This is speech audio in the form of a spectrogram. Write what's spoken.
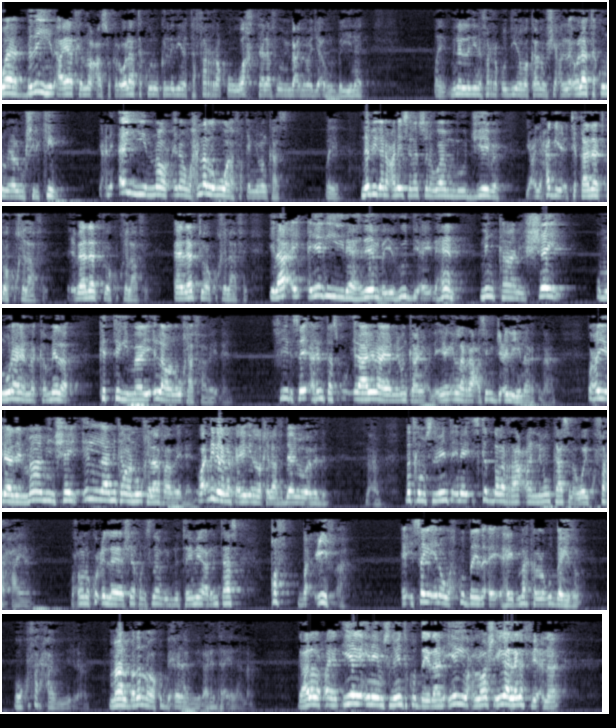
waa badan yihiin aayaadka noocaas oo kale walaa takunuu kaladiina tafaraquu waاkhtalafuu min bacdi ma ja'ahum lbayinaat ayb min aladiina faraquu diinahum wakanuu shiican walaa takunuu min almushrikiin yani ayi nooc inaan waxna lagu waafaqin nimankaas ayb nabigana calayhi salatu salaam waa muujiyeyba yani xagga ictiqaadaadki waa ku khilaafay cibaadaadki waa ku khilaafay aadaabtii waa ku khilaafay ilaa ay ayagii yidhaahdeenba yahuuddii ay dhaheen ninkaani shay umuuraheena kamida ka tegi maayo ilaa waa nagu khilaafaa bay dhaheen fiir say arrintaas u ilaalinayaan nimankan yani iyaga in la raaca say u jecel yihiin arag nacam waxay yidhaahdeen maa min shay ilaa ninkan waa nagu khilaafaa bay dhaheen. Waa dhibay marka ayaga in la khilaafo daa'ima wa abadan nacam. Dadka muslimiinta inay iska daba raacaan nimankaasna way ku farxayaan. Wuxuuna ku cileeyaa sheikhulislaam ibnu taymiya arrintaas qof daciif ah ee isaga inuu wax ku daydo ay ahayd marka lagu daydo wuu ku farxaa buu yidhi nacam. Maal badanna waa ku bixinaa buu yidhi arrintaa iyadaa nacam. Gaalada waxay ahayd iyaga inay muslimiinta ku daydaan iyagii wax loo iyagaa laga fiicnaa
